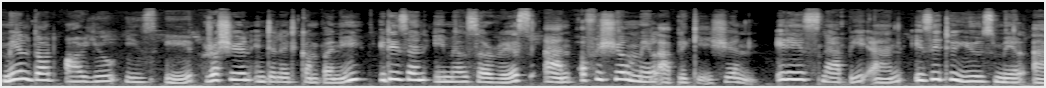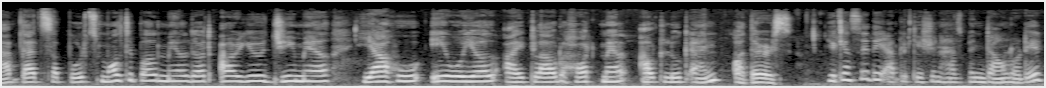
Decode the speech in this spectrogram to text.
Mail.ru is a russian internet company. It is an email service and official mail application. It is snappy and easy to use mail app that supports multiple mail.ru, Gmail, Yahoo, AOL, iCloud, Hotmail, Outlook and others you can see the application has been downloaded.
